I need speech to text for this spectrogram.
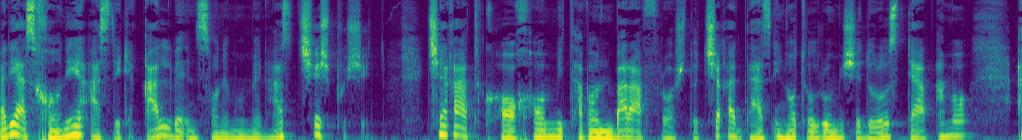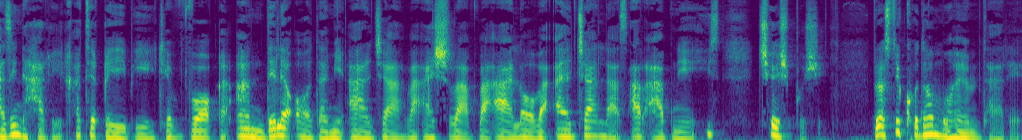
ولی از خانه اصلی که قلب انسان مؤمن هست چشم پوشید؟ چقدر کاخها می‌توان برافراشت و چقدر از اینا تو رو میشه درست کرد. اما از این حقیقت غیبی که واقعا دل آدمی ارجع و اشرف و اعلا و اجل از هر ابنه است چشم پوشید. براستی کدام مهمتره؟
